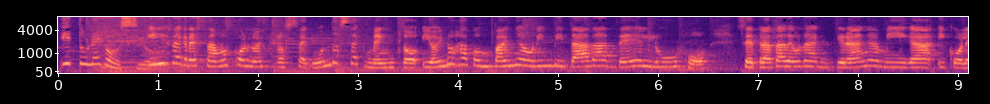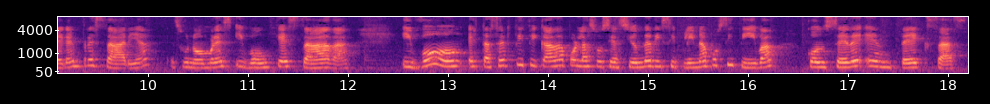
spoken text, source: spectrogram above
y tu negocio. Y regresamos con nuestro segundo segmento y hoy nos acompaña una invitada de lujo. Se trata de una gran amiga y colega empresaria. Su nombre es Ivonne Quesada. Yvonne está certificada por la Asociación de Disciplina Positiva con sede en Texas.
